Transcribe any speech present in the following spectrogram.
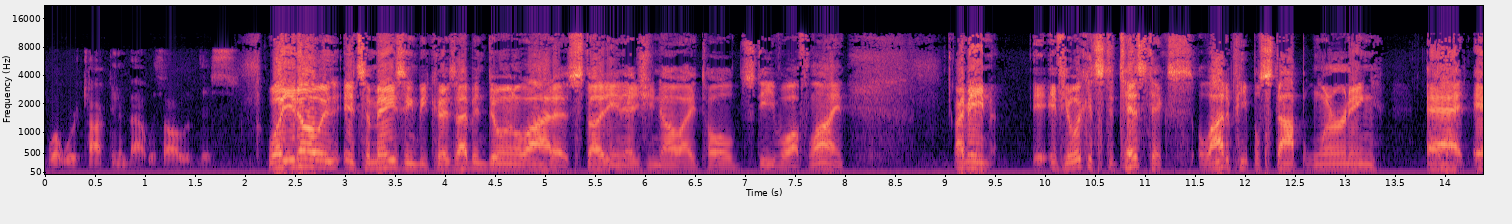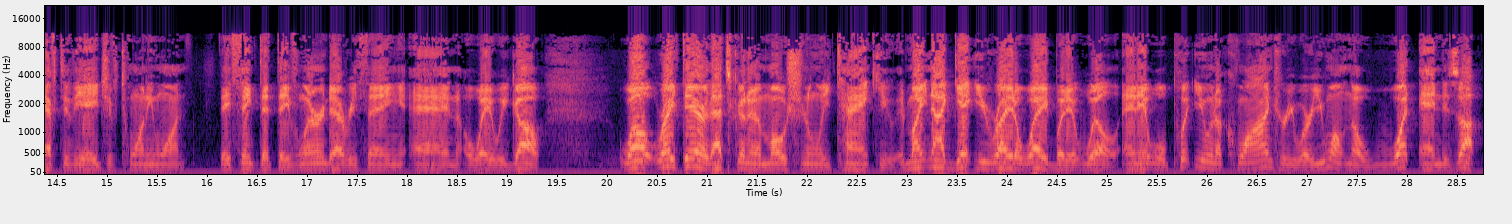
what we're talking about with all of this. Well, you know, it's amazing because I've been doing a lot of studying, as you know, I told Steve offline I mean, if you look at statistics, a lot of people stop learning at after the age of 21. They think that they've learned everything and away we go. Well, right there, that's going to emotionally tank you. It might not get you right away, but it will. And it will put you in a quandary where you won't know what end is up.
